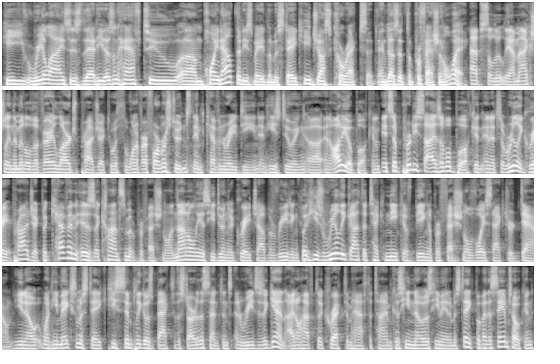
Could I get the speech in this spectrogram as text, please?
he realizes that he doesn't have to um, point out that he's made the mistake, he just corrects it and does it the professional way. Absolutely. I'm actually in the middle of a very large project with one of our former students named Kevin Ray Dean, and he's doing uh, an audio book. And it's a pretty sizable book, and, and it's a really great project. But Kevin is a consummate professional, and not only is he doing a great job of reading, but he's really got the technique of being a professional voice actor down. You know, when he makes a mistake, he simply goes back to the start of the sentence and reads it again. I don't have to correct him half the time because he knows he made a mistake. But by the same token,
